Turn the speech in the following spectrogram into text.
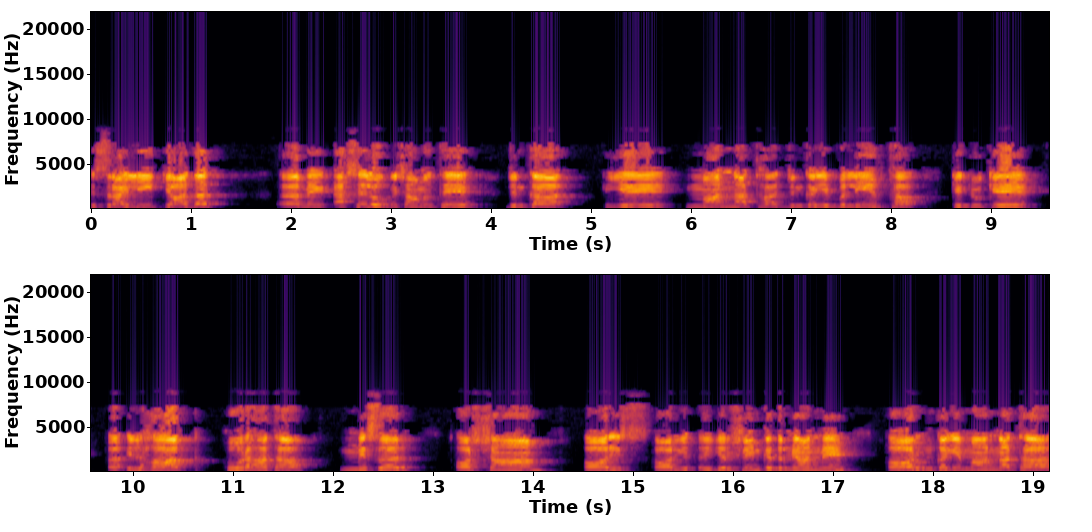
इसराइली क्यादत में ऐसे लोग भी शामिल थे जिनका ये मानना था, जिनका ये बलीव था कि क्योंकि इल्हाक हो रहा था, मिस्र और शाम और इस, और यरूशलेम के दरमियान में, और उनका यह मानना था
